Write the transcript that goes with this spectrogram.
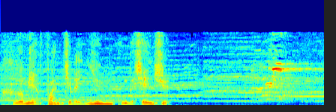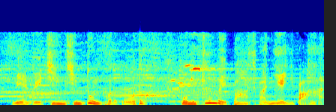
河面泛起了殷红的鲜血。面对惊心动魄的搏斗，我们真为巴斯巴捏一把汗。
